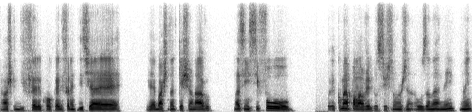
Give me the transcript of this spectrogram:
Eu acho que diferente, qualquer diferente disso já é, já é bastante questionável. Mas, assim, se for como é a palavra que vocês estão usando, é nem, nem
